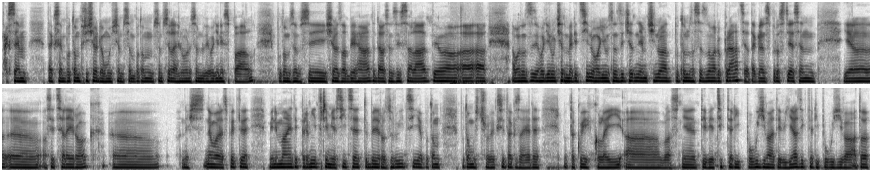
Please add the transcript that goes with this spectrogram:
tak jsem, tak jsem potom přišel domů, jsem, jsem potom jsem si lehnul, jsem dvě hodiny spal, potom jsem si šel zaběhat, dal jsem si salát jo, a, a, a, a potom jsem si hodinu čet medicínu, hodinu jsem si čet Němčinu a potom zase znova do práce. A takhle prostě jsem jel uh, asi celý rok uh, než, nebo respektive minimálně ty první tři měsíce to byly rozhodující a potom, potom už člověk si tak zajede do takových kolejí a vlastně ty věci, které používá, ty výrazy, které používá, a to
